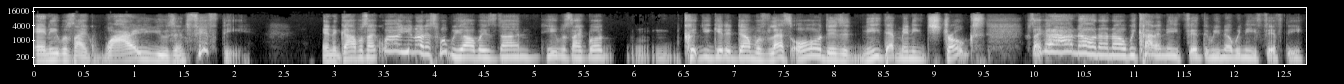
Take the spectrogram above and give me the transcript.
And he was like, "Why are you using 50?" And the guy was like, "Well, you know, that's what we always done." He was like, "Well, couldn't you get it done with less oil? Does it need that many strokes?" It's like, "Ah, oh, no, no, no. We kind of need 50. We know we need 50."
